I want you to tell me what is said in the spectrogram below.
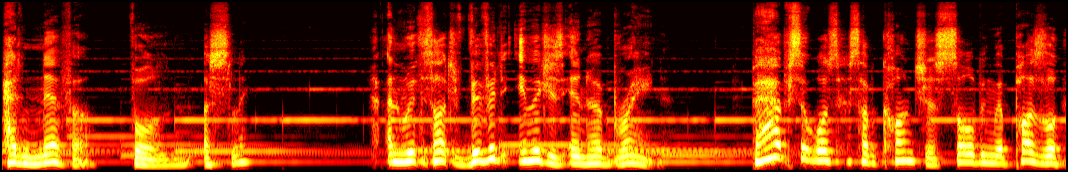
had never fallen asleep. And with such vivid images in her brain, perhaps it was her subconscious solving the puzzle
